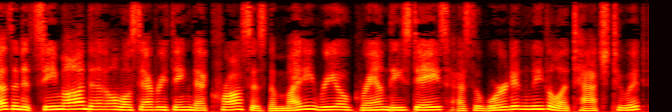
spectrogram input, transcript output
Doesn't it seem odd that almost everything that crosses the mighty Rio Grande these days has the word illegal attached to it?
